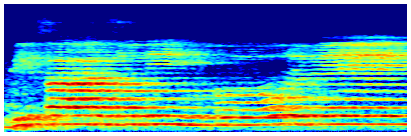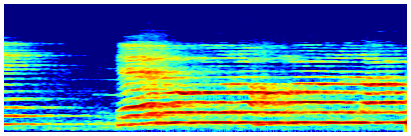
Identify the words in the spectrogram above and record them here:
বিচার যদি করবে। কেন রহমান নাম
